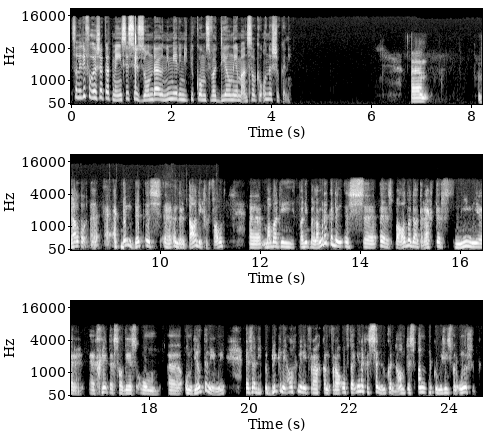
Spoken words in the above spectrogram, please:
Sal dit veroorsaak dat mense so Zondo nie meer in die toekoms wou deelneem aan sulke ondersoeke nie? Ehm um, Wel uh, ek dink dit is uh, inderdaad die geval. Uh, maar wat die wat die belangrike ding is uh, is behalwe dat regters nie meer uh, gretig sal wees om uh, om deel te neem nie, is dat die publiek in die algemeen die vraag kan vra of daar enige sin hoe genaamd is aan kommissies van ondersoek.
